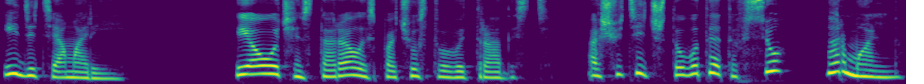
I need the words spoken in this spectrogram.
и «Дитя Марии». Я очень старалась почувствовать радость, ощутить, что вот это все нормально,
